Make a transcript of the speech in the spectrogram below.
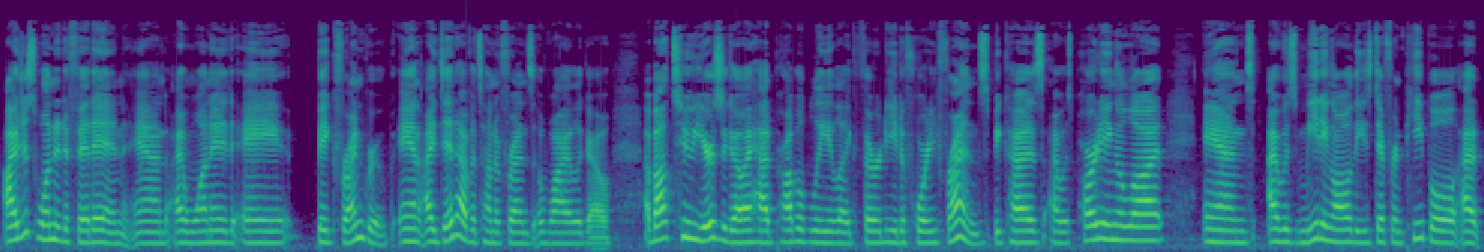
I just wanted to fit in and I wanted a big friend group. And I did have a ton of friends a while ago. About two years ago, I had probably like 30 to 40 friends because I was partying a lot and I was meeting all these different people at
